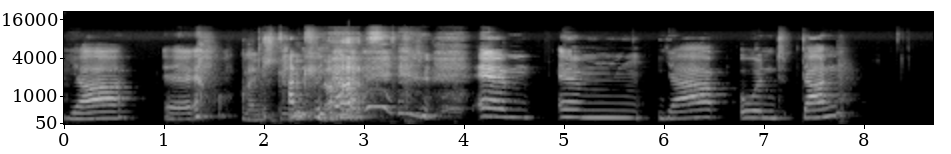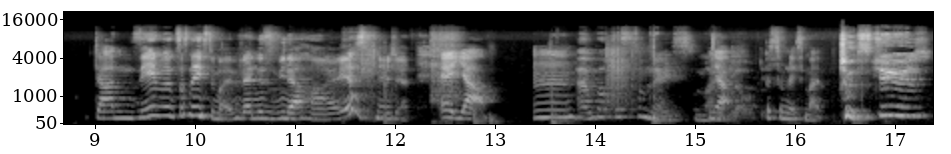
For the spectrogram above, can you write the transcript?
ja, äh, Mein kann Stuhl nicht ähm, ähm, ja, und dann, dann sehen wir uns das nächste Mal, wenn es wieder heißt. Nee, Scherz. äh, ja. Mm, Einfach bis zum nächsten Mal, Ja. bis zum nächsten Mal. Tschüss. Tschüss.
